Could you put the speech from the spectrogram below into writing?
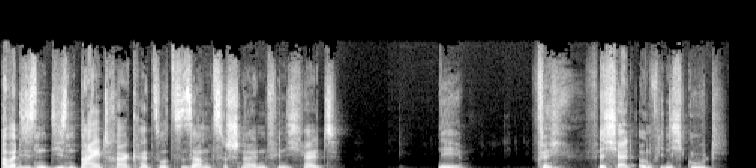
Aber diesen, diesen Beitrag halt so zusammenzuschneiden, finde ich halt, nee, finde ich, find ich halt irgendwie nicht gut.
